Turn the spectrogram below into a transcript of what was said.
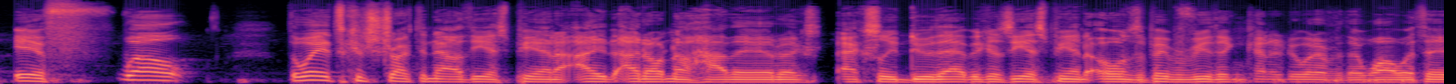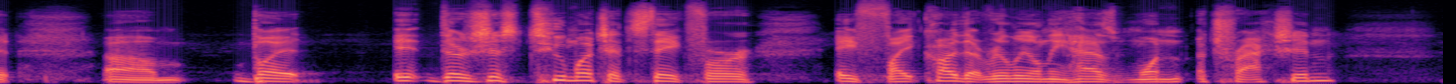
If well, the way it's constructed now with ESPN, I I don't know how they would actually do that because ESPN owns the pay per view. They can kind of do whatever they want with it. Um, but it, there's just too much at stake for a fight card that really only has one attraction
